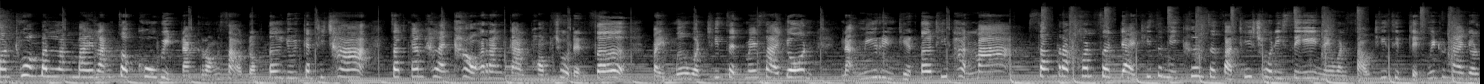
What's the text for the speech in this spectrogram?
วนทวงบัลลังก์ไม้หลังจบโควิด นักร้องสาวดรยุ้ยกันทิชา จัดการแถลงข่าวอลังการพร้อมโชว์แดนเซอร์ ไปเมื่อวันที่ 7 เมษายน ณ มิรินเทเตอร์ที่ผ่านมาสำหรับคอนเสิร์ตใหญ่ที่จะมีขึ้นจะจัดที่โชดีซี ในวันเสาร์ที่ 17 มิถุนายน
